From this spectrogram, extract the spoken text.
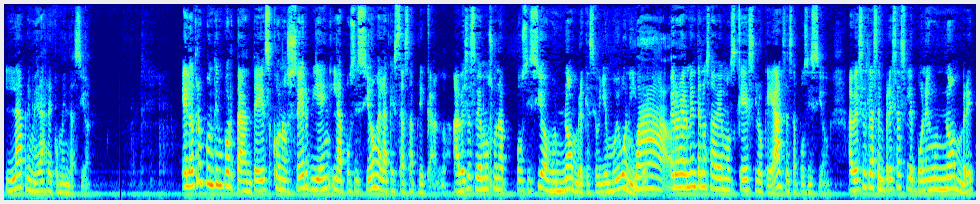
la primera recomendación. El otro punto importante es conocer bien la posición a la que estás aplicando. A veces vemos una posición, un nombre que se oye muy bonito, pero realmente no sabemos qué es lo que hace esa posición. A veces las empresas le ponen un nombre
